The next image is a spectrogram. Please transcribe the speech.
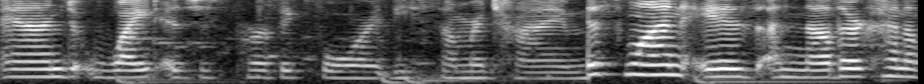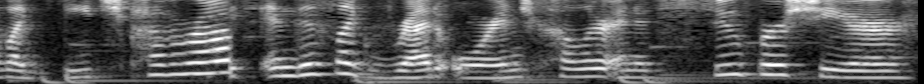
and white is just perfect for the summertime. This one is another kind of like beach cover up. It's in this like red orange color and it's super sheer.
